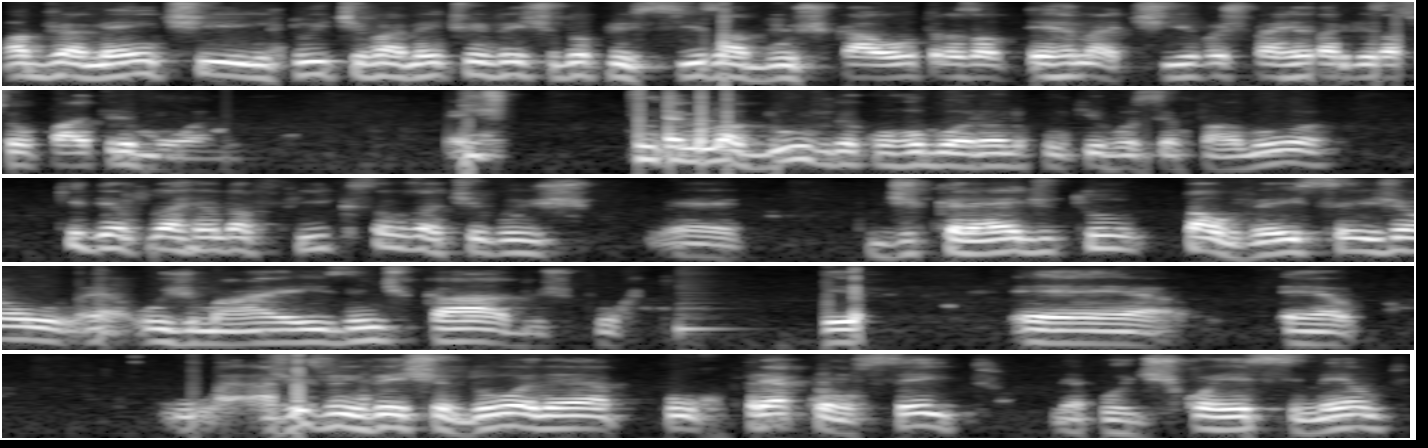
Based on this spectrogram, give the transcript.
Obviamente, intuitivamente, o investidor precisa buscar outras alternativas para rentabilizar seu patrimônio. A gente não tem a menor dúvida, corroborando com o que você falou, que dentro da renda fixa, os ativos é, de crédito talvez sejam é, os mais indicados, porque é, é, às vezes o investidor, né, por preconceito, né, por desconhecimento,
